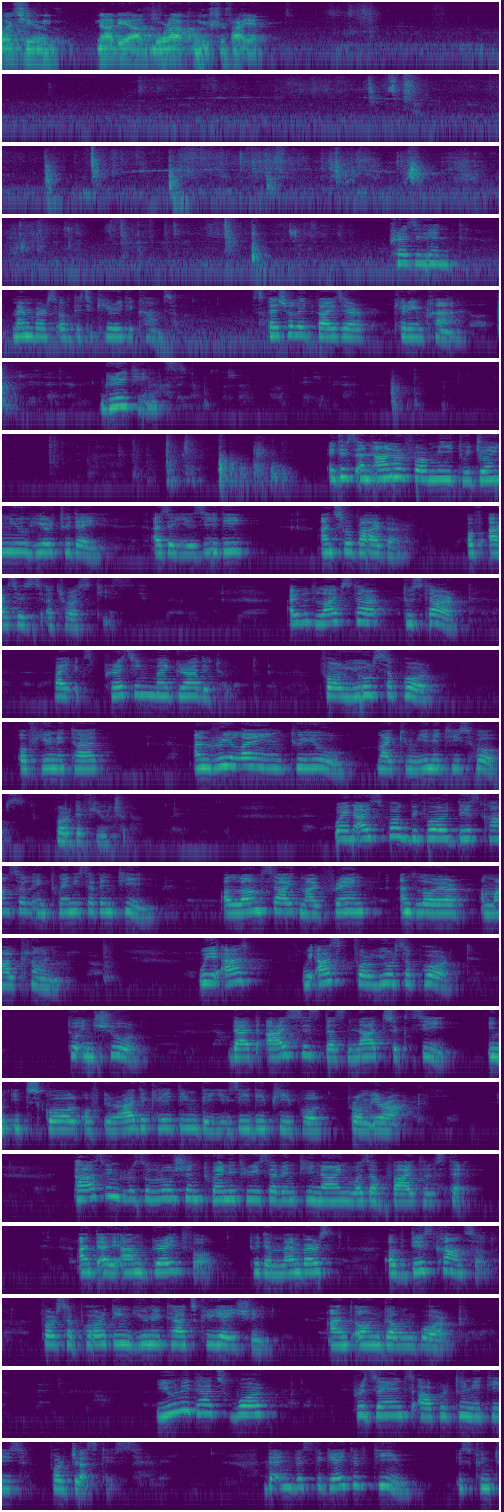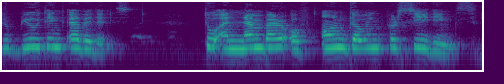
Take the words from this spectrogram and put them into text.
我请 Nadia Murak 女士发言。 President, members of the Security Council, Special Advisor Karim Khan, greetings. It is an honor for me to join you here today as a Yazidi and survivor of ISIS atrocities. I would like start, to start by expressing my gratitude for your support of UNITAD and relaying to you my community's hopes for the future. When I spoke before this council in 2017, alongside my friend and lawyer Amal Clooney, we ask, we asked for your support to ensure that ISIS does not succeed in its goal of eradicating the Yazidi people from Iraq. Passing Resolution 2379 was a vital step, and I am grateful to the members of this Council for supporting UNITAD's creation and ongoing work. UNITAD's work presents opportunities for justice. The investigative team is contributing evidence to a number of ongoing proceedings,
